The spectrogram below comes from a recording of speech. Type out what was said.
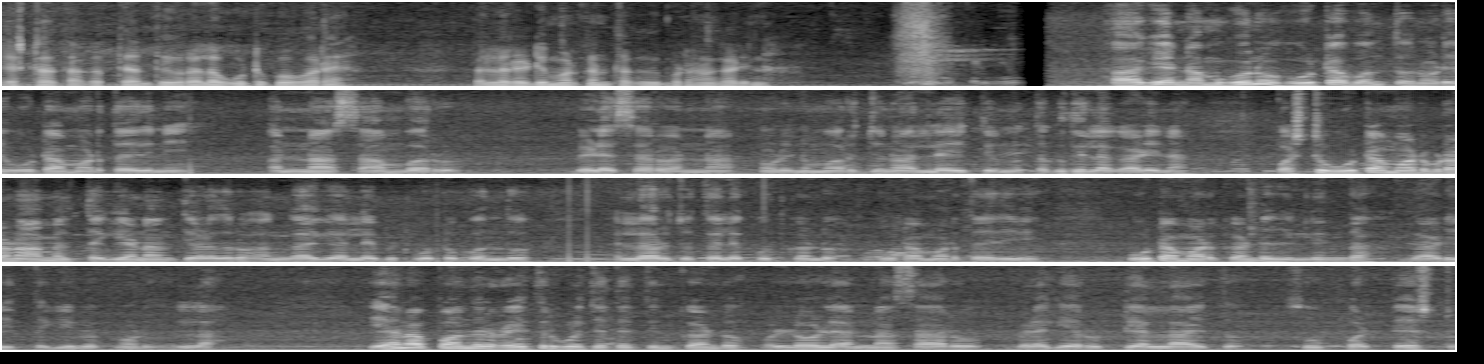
ಎಷ್ಟೊತ್ತಾಗುತ್ತೆ ಅಂತ ಇವರೆಲ್ಲ ಊಟಕ್ಕೆ ಹೋಗೋರೆ. ಎಲ್ಲ ರೆಡಿ ಮಾಡ್ಕೊಂಡು ತೆಗೆದು ಬಿಡೋಣ ಗಾಡಿನ. ಹಾಗೆ ನಮಗೂ ಊಟ ಬಂತು ನೋಡಿ. ಊಟ ಮಾಡ್ತಾಯಿದ್ದೀನಿ ಅನ್ನ, ಸಾಂಬಾರು. ಬೇಳೆ ಸಾರು, ಅನ್ನ. ನೋಡಿ, ನಮ್ಮ ಅರ್ಜುನ ಅಲ್ಲೇ ಐತಿ, ಇನ್ನೂ ತೆಗೆದಿಲ್ಲ ಗಾಡಿನ. ಫಸ್ಟ್ ಊಟ ಮಾಡಿಬಿಡೋಣ, ಆಮೇಲೆ ತೆಗಿಯೋಣ ಅಂತ ಹೇಳಿದ್ರು. ಹಾಗಾಗಿ ಅಲ್ಲೇ ಬಿಟ್ಬಿಟ್ಟು ಬಂದು ಎಲ್ಲರ ಜೊತೆಲೇ ಕೂತ್ಕೊಂಡು ಊಟ ಮಾಡ್ತಾಯಿದ್ದೀವಿ ಊಟ ಮಾಡ್ಕೊಂಡು ಇಲ್ಲಿಂದ ಗಾಡಿ ತೆಗಿಬೇಕು ನೋಡಿ, ಎಲ್ಲ. ಏನಪ್ಪ ಅಂದರೆ ರೈತರುಗಳ ಜೊತೆ ತಿನ್ಕೊಂಡು ಒಳ್ಳೊಳ್ಳೆ ಅನ್ನ, ಸಾರು, ಬೆಳಗ್ಗೆ ರೊಟ್ಟಿ ಎಲ್ಲ ಆಯಿತು. ಸೂಪರ್ ಟೇಸ್ಟ್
